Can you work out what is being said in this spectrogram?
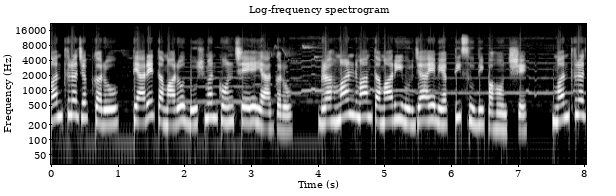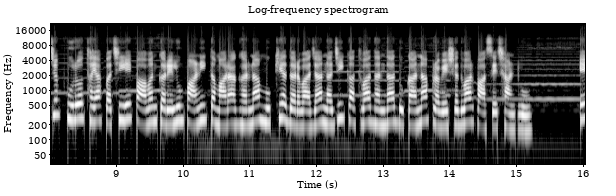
મંત્ર જપ કરો ત્યારે તમારો દુશ્મન કોણ છે એ યાદ કરો. બ્રહ્માંડમાં તમારી ઊર્જા એ વ્યક્તિ સુધી પહોંચશે. મંત્ર જપ પૂરો થયા પછી એ પાવન કરેલું પાણી તમારા ઘરના મુખ્ય દરવાજા નજીક અથવા ધંધા દુકાનના પ્રવેશદ્વાર પાસે છાંટવું. એ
